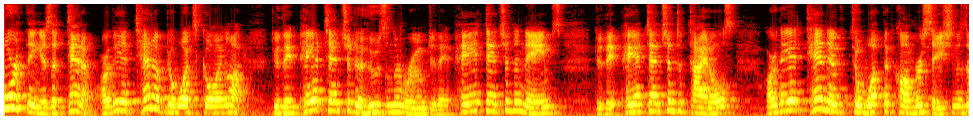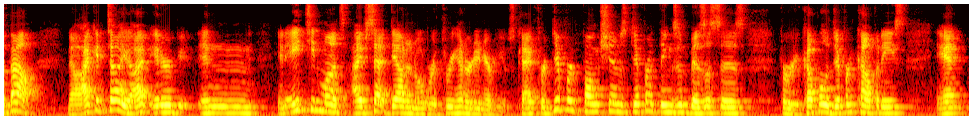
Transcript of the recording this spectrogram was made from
Fourth thing is attentive. Are they attentive to what's going on? Do they pay attention to who's in the room? Do they pay attention to names? Do they pay attention to titles? Are they attentive to what the conversation is about? Now, I can tell you, I've interviewed in in 18 months. I've sat down in over 300 interviews, okay, for different functions, different things in businesses, for a couple of different companies, and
